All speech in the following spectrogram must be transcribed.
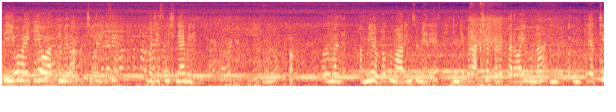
इतनी यो है कि यो आता मेरा अच्छे तरीके से मुझे इसमें स्नेह मिले। बोलो। और मुझे अम्मी अब्बा को मारी से मेरे। इनके पर अच्छा कड़क कार्रवाई होना इन, इनकी अच्छी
